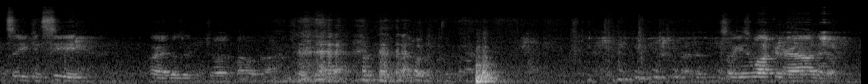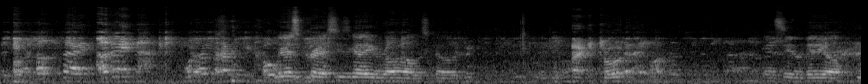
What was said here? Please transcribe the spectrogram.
And so you can see, all right, those are controller files. uh. So he's walking around and oh, sorry. there's Chris. He's the guy who wrote all this code. You can see the video.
